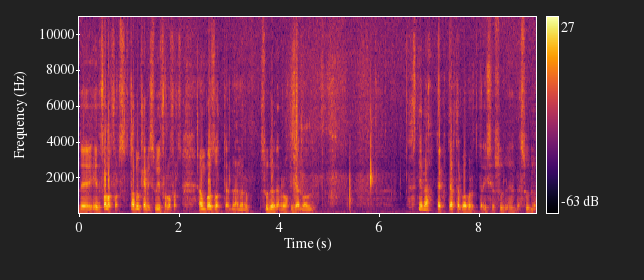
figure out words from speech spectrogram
إذا فلافرس طبعا كان يسوي فلافرس هم بزط أنا سودا ده مروح زين مول استمع تكترت البابر التريش سود سودنا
